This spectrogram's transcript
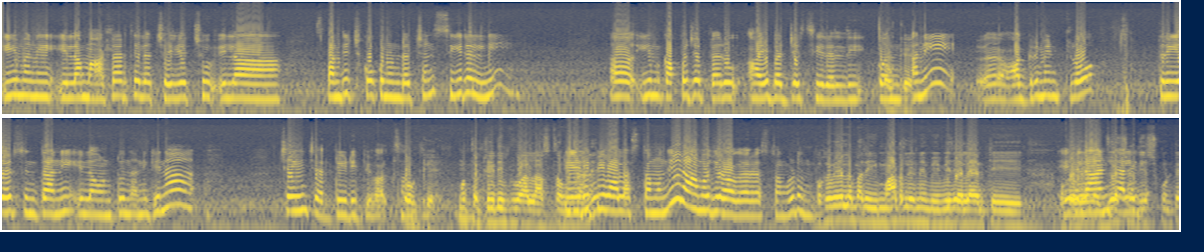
ఈమెని ఇలా మాట్లాడితే ఇలా చేయొచ్చు ఇలా స్పందించుకోకుండా ఉండొచ్చు అని సీరియల్ని ఈమెకు అప్పచెప్పారు హై బడ్జెట్ సీరియల్ది. అని అగ్రిమెంట్లో త్రీ ఇయర్స్ ఇంత అని ఇలా ఉంటుందని చేయించారు టీడీపీ వాళ్ళు ఓకే. మొత్తం టీడీపీ వాళ్ళ హస్తం టీడీపీ వాళ్ళ హస్తం ఉంది రామోజీరావు గారి హస్తం కూడా ఉంది. ఒకవేళ మరి ఈ మాటలు మీ మీద ఎలాంటి ఎలాంటి తీసుకుంటే?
